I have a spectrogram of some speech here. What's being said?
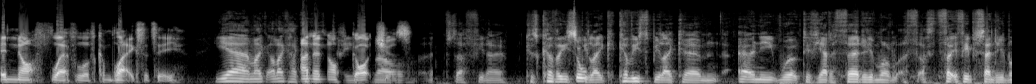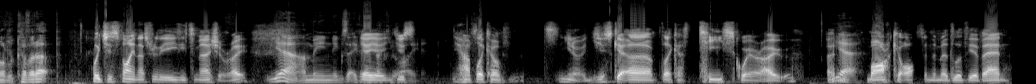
enough level of complexity. Yeah, and like I like how And enough gotchas. and stuff, you know, because cover used So- to be like cover used to be like um, only worked if you had a third of your model, thirty three percent of your model covered up. Which is fine. That's really easy to measure, right? Yeah, I mean exactly. Yeah, yeah. You just right. you have like a you know you just get a like a T square out and Yeah. mark it off in the middle of the event,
